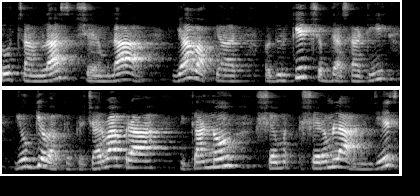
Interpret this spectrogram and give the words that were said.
तो चांगलाच शरमला. या वाक्यात अधुरकेत शब्दासाठी योग्य वाक्यप्रचार वापरा. मित्रांनो शम शरमला म्हणजेच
